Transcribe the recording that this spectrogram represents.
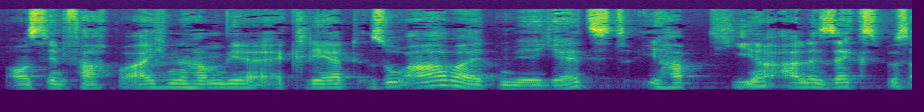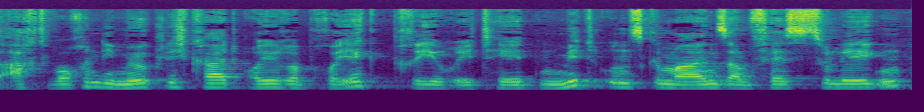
aus den Fachbereichen, haben wir erklärt, so arbeiten wir jetzt. Ihr habt hier alle sechs bis acht Wochen die Möglichkeit, eure Projektprioritäten mit uns gemeinsam festzulegen.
